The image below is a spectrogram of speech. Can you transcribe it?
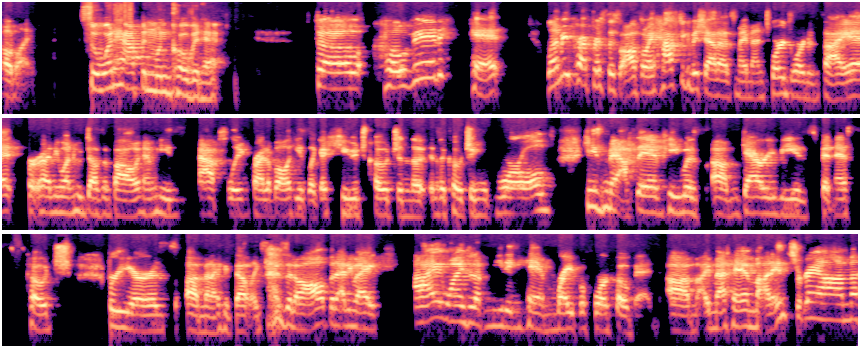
Totally. So, what happened when COVID hit? So, COVID hit let me preface this also. I have to give a shout out to my mentor, Jordan Syatt. For anyone who doesn't follow him, he's absolutely incredible. He's like a huge coach in the in the coaching world. He's massive. He was um, Gary Vee's fitness coach for years, um, and I think that like says it all. But anyway, I winded up meeting him right before COVID. Um, I met him on Instagram.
